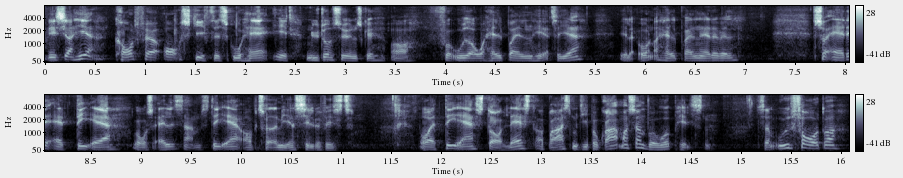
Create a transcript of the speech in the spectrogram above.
Hvis jeg her kort før årsskiftet skulle have et nytårsønske og få ud over halvbrillen her til jer, eller under halvbrillen er det vel, så er det, at det er vores allesammens, det er optræder mere selvbevidst. Og at det er står last og bræst med de programmer, som våger pelsen, som udfordrer,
